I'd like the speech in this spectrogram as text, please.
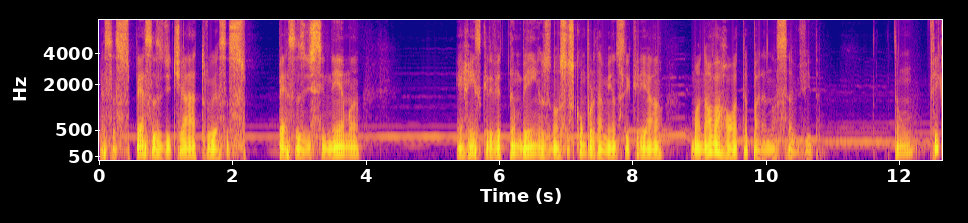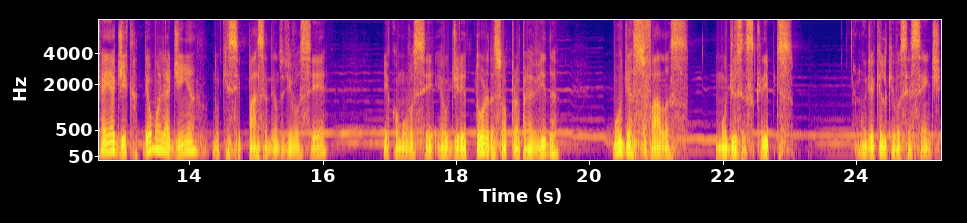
essas peças de teatro, essas peças de cinema, é reescrever também os nossos comportamentos e criar uma nova rota para a nossa vida. Então, fica aí a dica, dê uma olhadinha no que se passa dentro de você e como você é o diretor da sua própria vida, mude as falas, mude os scripts, mude aquilo que você sente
